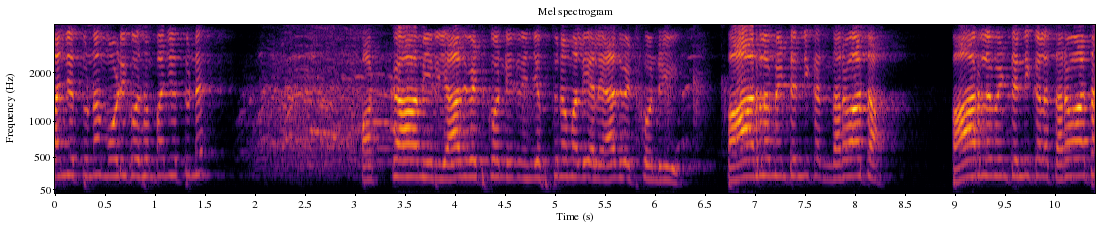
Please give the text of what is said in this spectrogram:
పనిచేస్తున్నా మోడీ కోసం పనిచేస్తుండే పక్కా మీరు యాద పెట్టుకోండి ఇది నేను చెప్తున్నా మళ్ళీ అలా యాద పెట్టుకోండి. పార్లమెంట్ ఎన్నికల తర్వాత పార్లమెంట్ ఎన్నికల తర్వాత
